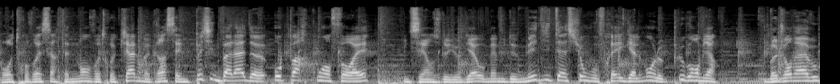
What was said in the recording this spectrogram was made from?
Vous retrouverez certainement votre calme grâce à une petite balade au parc ou en forêt. Une séance de yoga ou même de méditation vous ferait également le plus grand bien. Bonne journée à vous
